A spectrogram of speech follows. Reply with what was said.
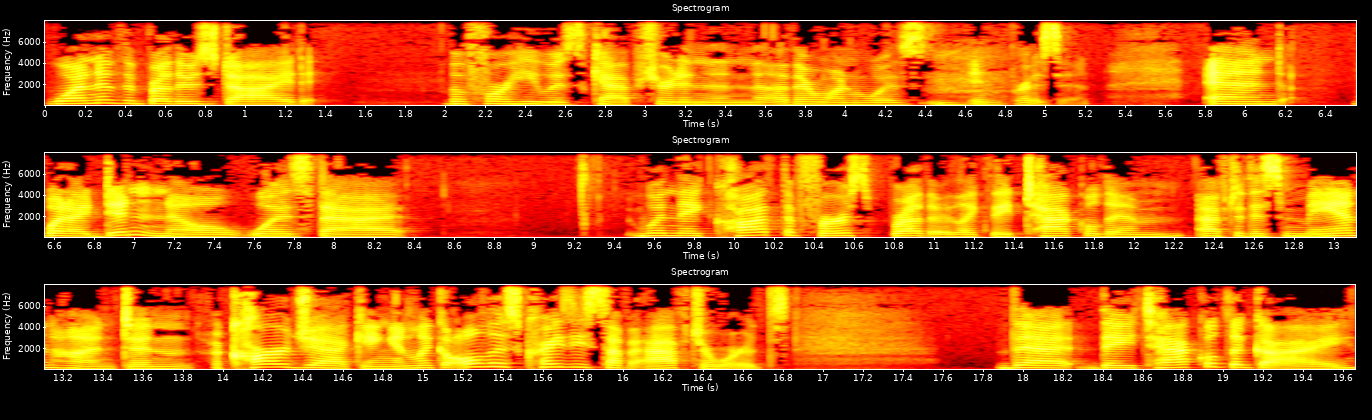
one of the brothers died before he was captured, and then the other one was in prison. And what I didn't know was that when they caught the first brother, like they tackled him after this manhunt and a carjacking and like all this crazy stuff afterwards, that they tackled the guy,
